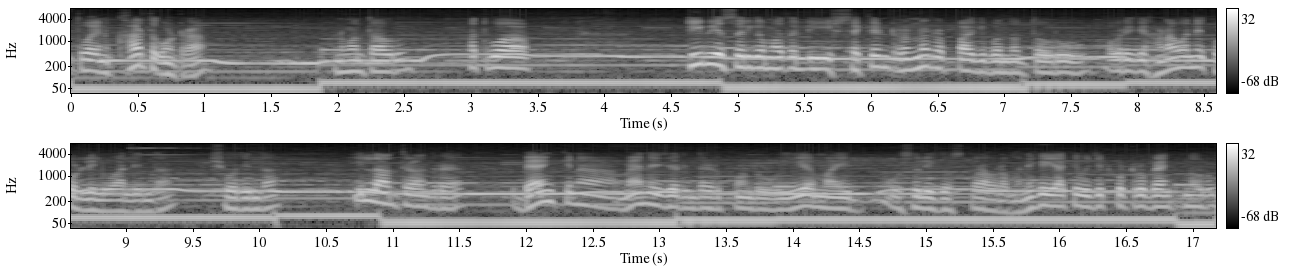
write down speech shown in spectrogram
ಅಥವಾ ಏನು ಕಾರ್ ತಗೊಂಡ್ರಾ ಹನುಮಂತ ಅವರು? ಅಥವಾ ಟಿ ವಿ ಎಸ್ ಸರಿಗಮದಲ್ಲಿ ಸೆಕೆಂಡ್ ರನ್ನರ್ ಅಪ್ ಆಗಿ ಬಂದಂಥವರು ಅವರಿಗೆ ಹಣವನ್ನೇ ಕೊಡಲಿಲ್ವ ಅಲ್ಲಿಂದ, ಶೋದಿಂದ? ಇಲ್ಲ ಅಂತೇಳಂದರೆ ಬ್ಯಾಂಕಿನ ಮ್ಯಾನೇಜರಿಂದ ಹಿಡ್ಕೊಂಡು ಇ ಎಂ ಐ ವಸೂಲಿಗೋಸ್ಕರ ಅವರ ಮನೆಗೆ ಯಾಕೆ ವಿಸಿಟ್ ಕೊಟ್ಟರು ಬ್ಯಾಂಕ್ನವರು?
